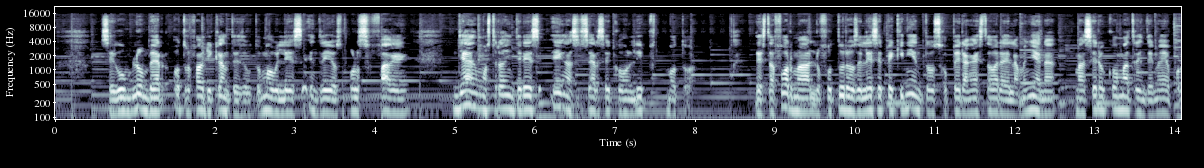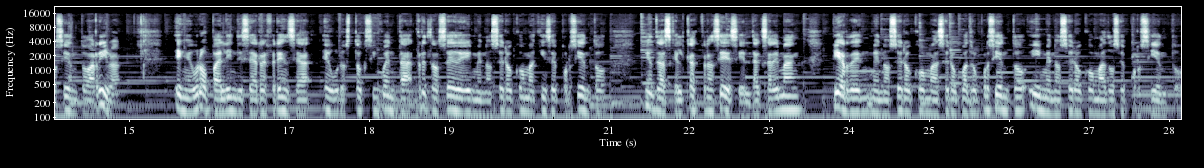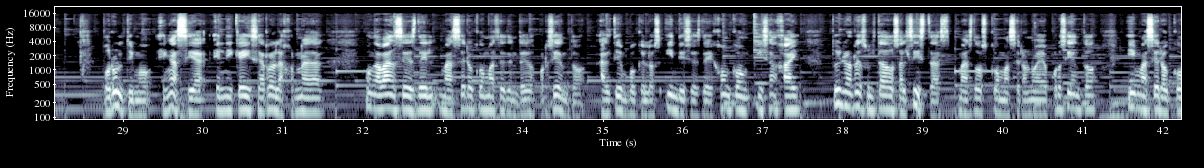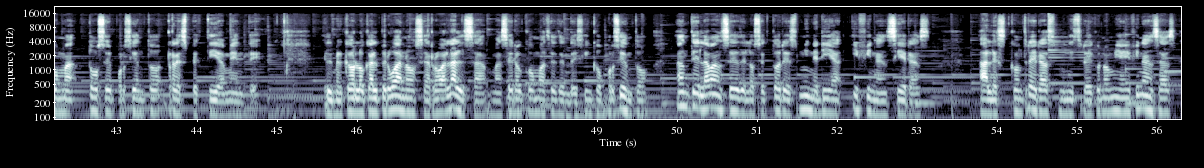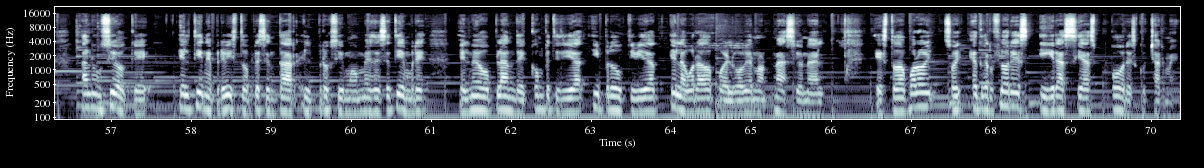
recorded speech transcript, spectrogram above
Según Bloomberg, otros fabricantes de automóviles, entre ellos Volkswagen, ya han mostrado interés en asociarse con Motor. De esta forma, los futuros del SP500 operan a esta hora de la mañana más 0,39% arriba en Europa, el índice de referencia Eurostock 50 retrocede en menos 0,15%, mientras que el CAC francés y el DAX alemán pierden menos 0,04% y menos 0,12%. Por último, en Asia, el Nikkei cerró la jornada con avances del más 0,72%, al tiempo que los índices de Hong Kong y Shanghai tuvieron resultados alcistas, más 2,09% y más 0,12% respectivamente. El mercado local peruano cerró al alza, más 0,75%, ante el avance de los sectores minería y financieras. Alex Contreras, ministro de Economía y Finanzas, anunció que él tiene previsto presentar el próximo mes de septiembre el nuevo plan de competitividad y productividad elaborado por el gobierno nacional. Es todo por hoy, soy Edgar Flores y gracias por escucharme.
